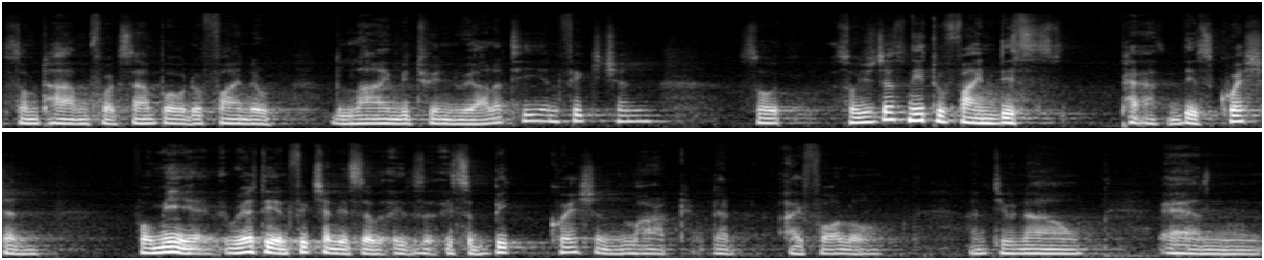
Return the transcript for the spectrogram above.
sometimes, for example, to find the, the line between reality and fiction. So, so you just need to find this path, this question. For me, reality and fiction is a, is a, is a big question mark that I follow until now. And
